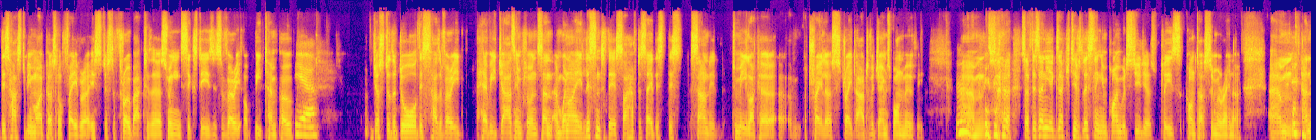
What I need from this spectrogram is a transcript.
this has to be my personal favorite. It's just a throwback to the swinging '60s. It's a very upbeat tempo. Yeah. Just to the door. This has a very heavy jazz influence, and and when I listen to this, I have to say this this sounded to me like a, a, a trailer straight out of a James Bond movie. Mm. Um, so, so, if there's any executives listening in Pinewood Studios, please contact Sue Moreno. Um, and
